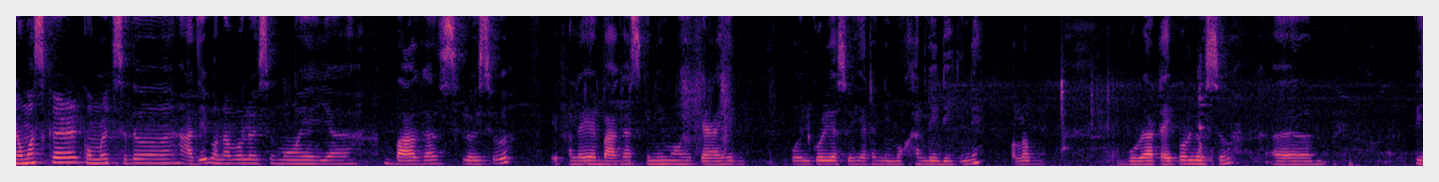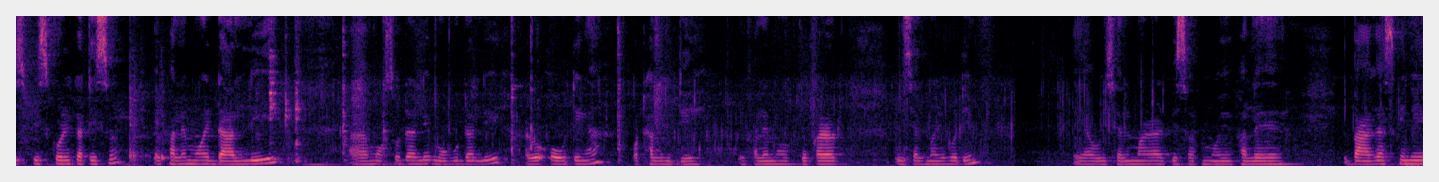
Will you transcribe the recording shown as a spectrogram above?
নমস্কাৰ কোমৰক চুলো। আজি বনাব লৈছোঁ মই এয়া বাঁহগাজ লৈছোঁ। এইফালে বাঁহগাজখিনি মই কেৰাহীত বইল কৰি আছোঁ। ইয়াতে নিমখ হালধি দি কিনে অলপ বুঢ়া টাইপৰ লৈছোঁ। পিচ পিচ কৰি কাটিছোঁ। এইফালে মই দালি মচুৰ দালি মগু দালি আৰু ঔটেঙা কঁঠাল গুটি। এইফালে মই কুকাৰত হুইচেল মাৰিব দিম। এয়া হুইচেল মৰাৰ পিছত মই এইফালে বাঁহগাজখিনি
